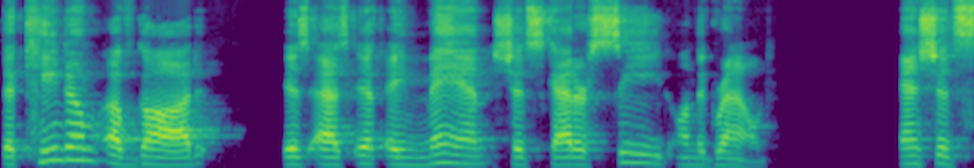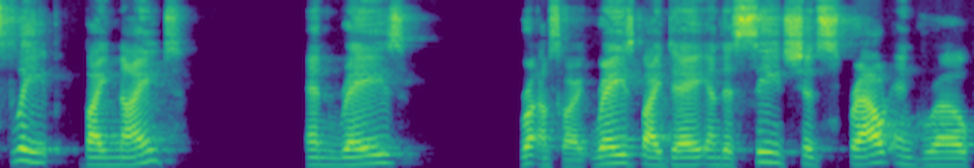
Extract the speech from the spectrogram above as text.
The kingdom of God is as if a man should scatter seed on the ground and should sleep by night and raise I'm sorry, raised by day, and the seed should sprout and grow.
